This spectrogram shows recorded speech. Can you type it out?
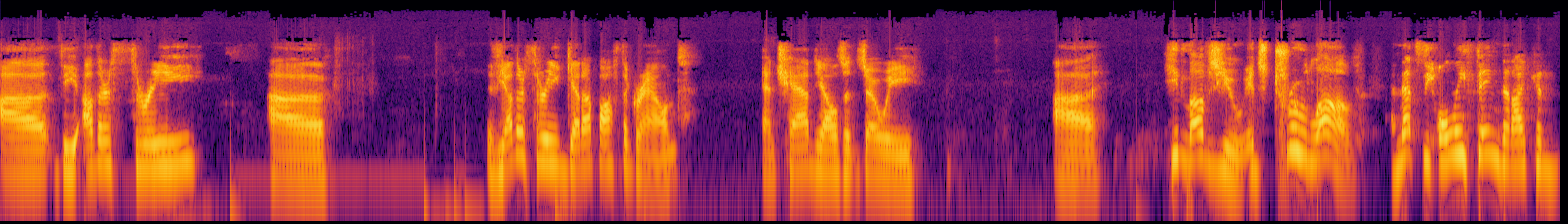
Uh, the other three, uh, the other three get up off the ground, and Chad yells at Zoe, uh, "He loves you. It's true love, and that's the only thing that I could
